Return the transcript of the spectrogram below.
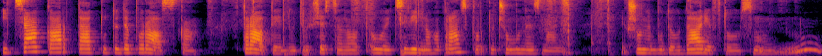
І ця карта, тут іде поразка. Втрати йдуть общественного, ой, цивільного транспорту, чому не знаю. Якщо не буде ударів, то ну,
